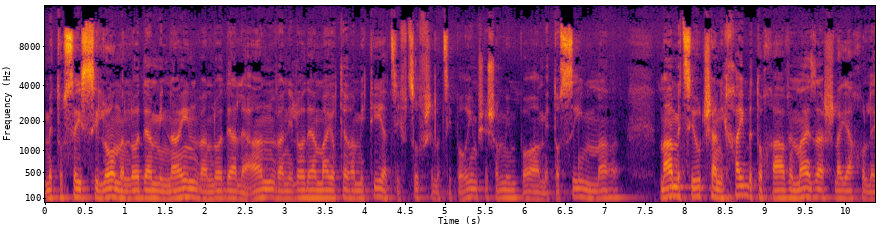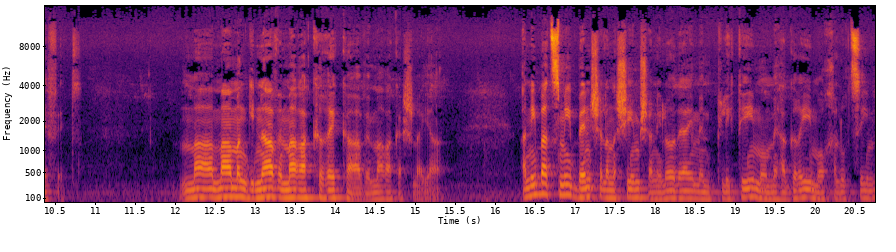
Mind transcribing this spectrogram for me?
מטוסי סילון, אני לא יודע מניין ואני לא יודע לאן ואני לא יודע מה יותר אמיתי, הצפצוף של הציפורים ששומעים פה, המטוסים, מה, מה המציאות שאני חי בתוכה ומה איזה אשליה חולפת. מה, מה המנגינה ומה רק רקע ומה רק אשליה. אני בעצמי בן של אנשים שאני לא יודע אם הם פליטים או מהגרים או חלוצים,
